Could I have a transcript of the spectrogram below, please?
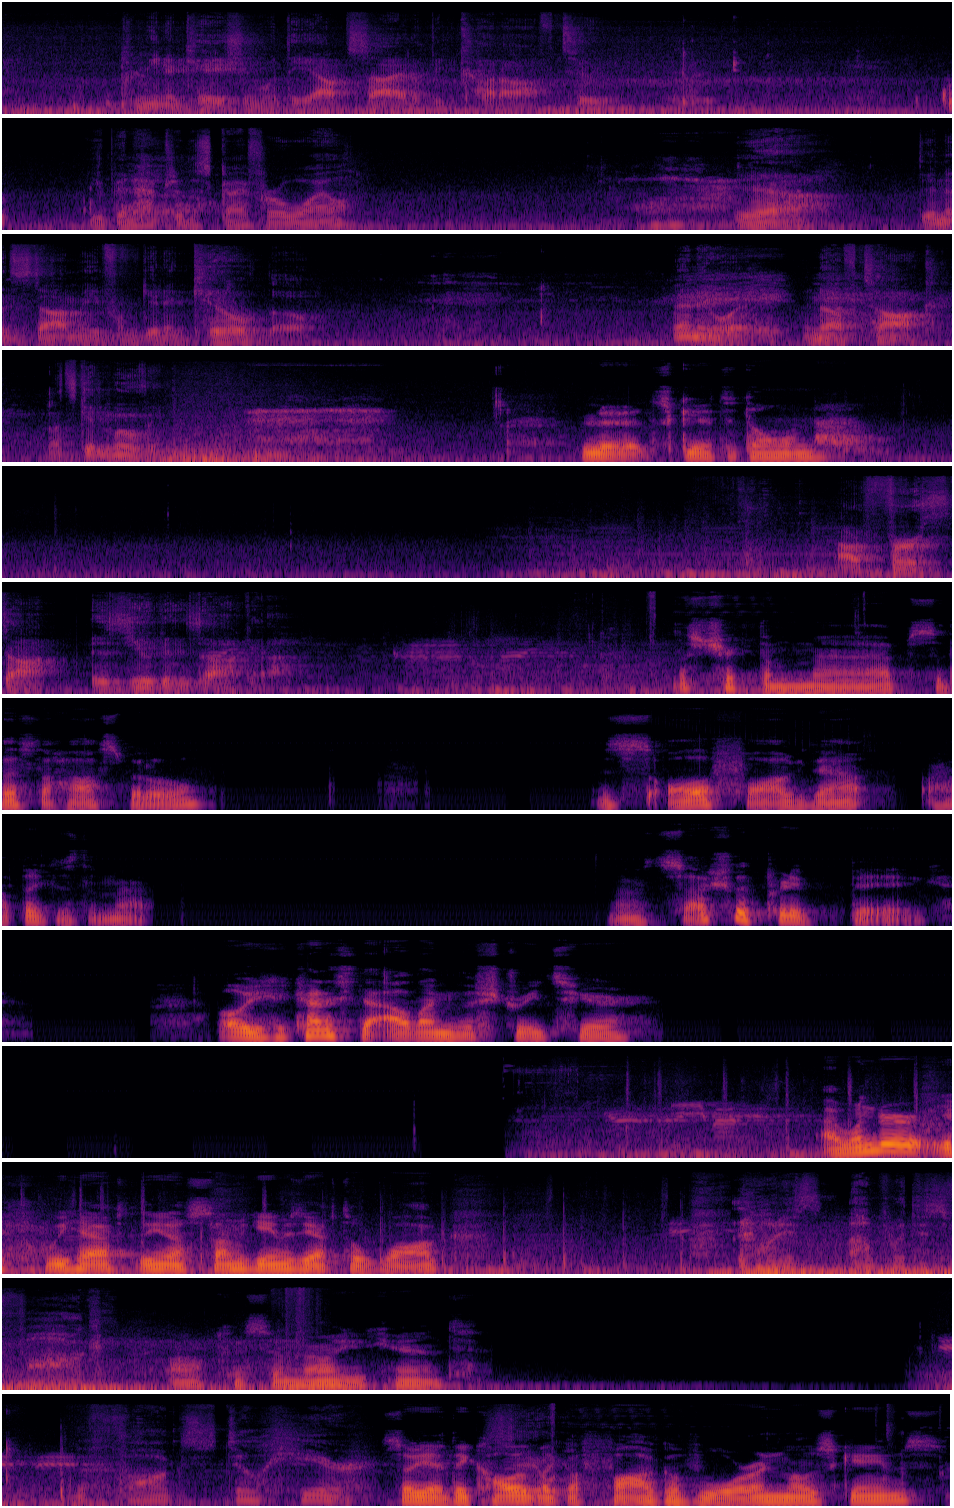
communication with the outside will be cut off too. You've been after this guy for a while? Yeah. Didn't stop me from getting killed, though. Anyway, enough talk. Let's get moving. Let's get it on. Our first stop is Yugenzaka. Let's check the map. So that's the hospital. It's all fogged out. How big is the map? Oh, it's actually pretty big. Oh, you can kind of see the outline of the streets here. I wonder if we have to, you know, some games you have to walk. What is up with this fog? Okay, so now you can't. The fog's still here. So yeah, they call it like a fog of war in most games.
